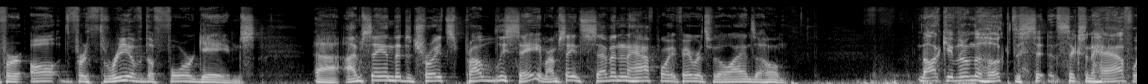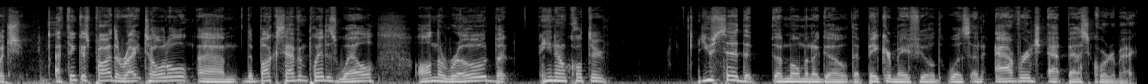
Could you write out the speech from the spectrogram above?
for all for three of the four games. Uh, I'm saying that Detroit's probably same. I'm saying seven and a half point favorites for the Lions at home. Not giving them the hook to sit at six and a half, which I think is probably the right total. Um, the Bucs haven't played as well on the road, but you know, Colter, you said that a moment ago that Baker Mayfield was an average at best quarterback.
